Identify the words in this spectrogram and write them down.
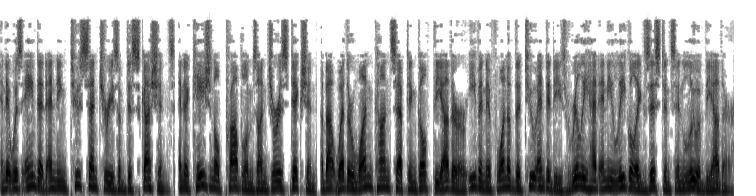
and it was aimed at ending two centuries of discussions and occasional problems on jurisdiction about whether one concept engulfed the other or even if one of the two entities really had any legal existence in lieu of the other.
